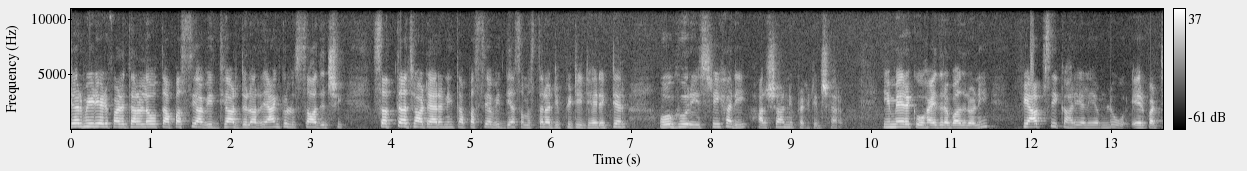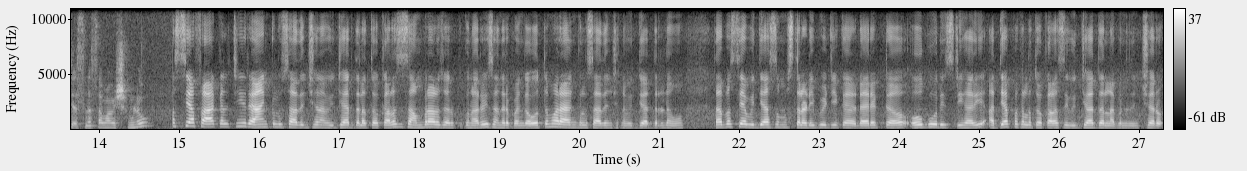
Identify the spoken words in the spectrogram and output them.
ఇంటర్మీడియట్ ఫలితాలలో తపస్య విద్యార్థుల ర్యాంకులు సాధించి సత్తా చాటారని తపస్య విద్యా సంస్థల డిప్యూటీ డైరెక్టర్ ఓఘూరి శ్రీహరి హర్షాన్ని ప్రకటించారు. ఈ మేరకు హైదరాబాద్లోని ఫ్యాప్సీ కార్యాలయంలో ఏర్పాటు చేసిన సమావేశంలో తపస్య ఫ్యాకల్టీ ర్యాంకులు సాధించిన విద్యార్థులతో కలిసి సంబరాలు జరుపుకున్నారు. ఈ సందర్భంగా ఉత్తమ ర్యాంకులు సాధించిన విద్యార్థులను తపస్య విద్యా సంస్థల డిప్యూటీ డైరెక్టర్ ఓగూరి శ్రీహరి అధ్యాపకులతో కలిసి విద్యార్థులను అభినందించారు.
